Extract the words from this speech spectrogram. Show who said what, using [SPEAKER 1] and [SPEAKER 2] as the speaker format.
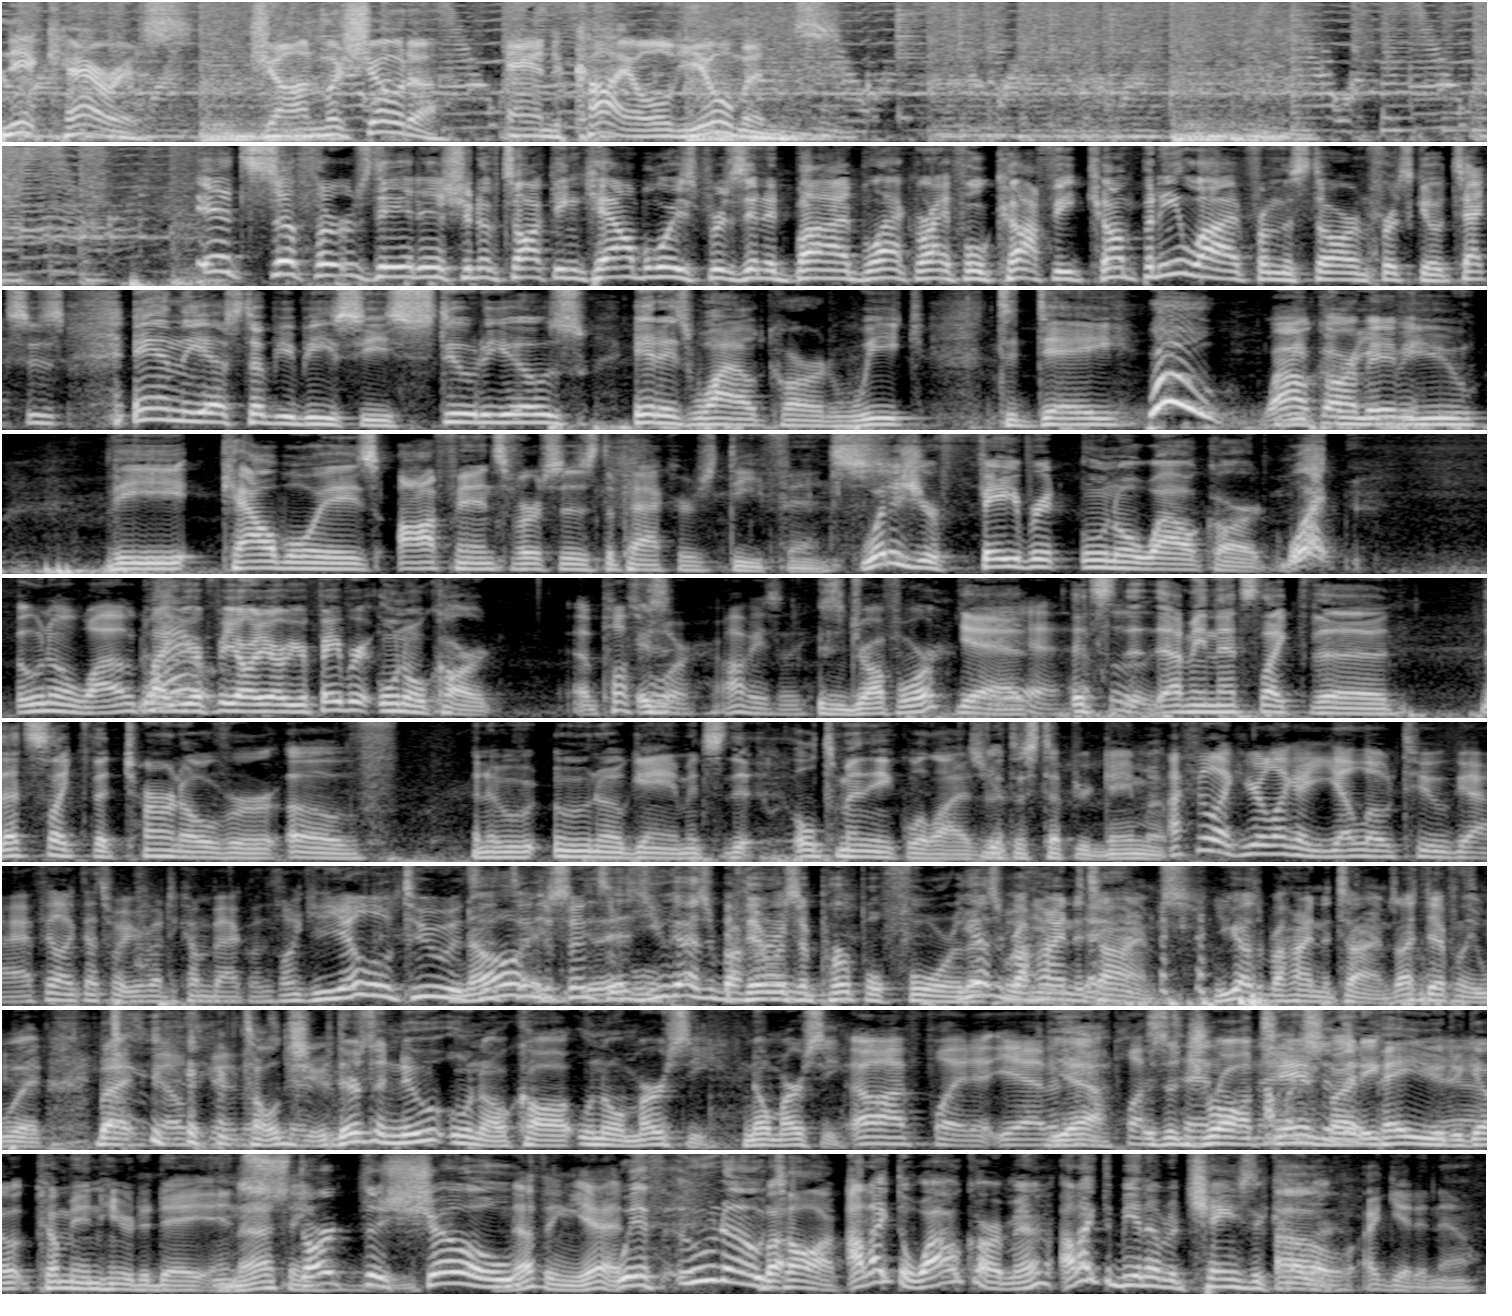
[SPEAKER 1] Nick Harris, John Machota, and Kyle Youmans.
[SPEAKER 2] It's a Thursday edition of Talking Cowboys presented by Black Rifle Coffee Company, live from the Star in Frisco, Texas, and the SWBC studios. It is Wild Card Week. Today,
[SPEAKER 3] Woo!
[SPEAKER 2] we
[SPEAKER 3] Wild card, baby.
[SPEAKER 2] preview The Cowboys offense versus the Packers defense.
[SPEAKER 3] What is your favorite Uno wild card?
[SPEAKER 2] What?
[SPEAKER 4] Uno wild card?
[SPEAKER 3] Like
[SPEAKER 4] card?
[SPEAKER 3] your, your your favorite Uno card?
[SPEAKER 4] Uh, plus
[SPEAKER 3] is
[SPEAKER 4] four, obviously.
[SPEAKER 3] Is it draw four?
[SPEAKER 2] Yeah,
[SPEAKER 4] Yeah,
[SPEAKER 2] it's.
[SPEAKER 4] absolutely.
[SPEAKER 2] I mean, that's like the that's like the turnover of an Uno game. It's the ultimate equalizer.
[SPEAKER 3] You have to step your game up.
[SPEAKER 4] I feel like you're like a yellow two guy. I feel like that's what you're about to come back with. It's like yellow two. It's,
[SPEAKER 3] no,
[SPEAKER 4] it's
[SPEAKER 3] it's,
[SPEAKER 4] indefensible.
[SPEAKER 3] it's- you guys are
[SPEAKER 2] If
[SPEAKER 3] behind.
[SPEAKER 2] there was a purple four,
[SPEAKER 3] you
[SPEAKER 2] that's
[SPEAKER 3] guys are behind the times. You guys are behind the times. I definitely would. But
[SPEAKER 4] That was good,
[SPEAKER 2] Told
[SPEAKER 4] was
[SPEAKER 2] you.
[SPEAKER 3] there's a new Uno called Uno Mercy. No Mercy.
[SPEAKER 4] Oh, I've played it. Yeah. there's
[SPEAKER 3] Yeah,
[SPEAKER 4] a plus
[SPEAKER 3] there's a draw
[SPEAKER 4] on it.
[SPEAKER 2] How much did
[SPEAKER 3] buddy.
[SPEAKER 2] they pay you to go come in here today and
[SPEAKER 3] Nothing.
[SPEAKER 2] start the show?
[SPEAKER 3] Nothing yet.
[SPEAKER 2] with Uno
[SPEAKER 3] But
[SPEAKER 2] talk.
[SPEAKER 3] I like the wild card, man. I like to being able to change the oh, color.
[SPEAKER 2] oh, I get it now.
